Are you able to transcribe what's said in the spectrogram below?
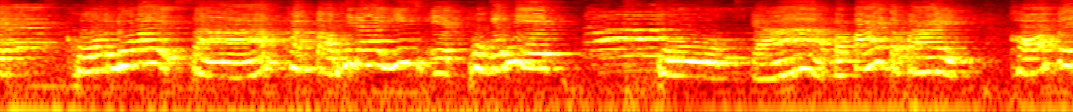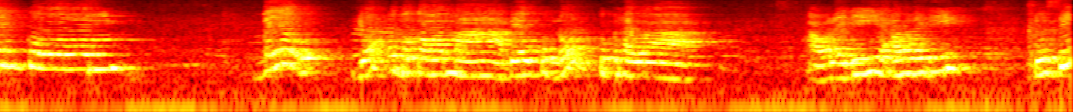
7คูณด้วย 3คำตอบที่ได้ 21 ถูกหรือผิด ถูกจ้าต่อไปต่อไป ขอเป็นกลุ่ม เบล ยกอุปกรณ์มา เบลกลุ่มโน้นกลุ่มไทวา เอาอะไรดี เอาอะไรดี ดูสิ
